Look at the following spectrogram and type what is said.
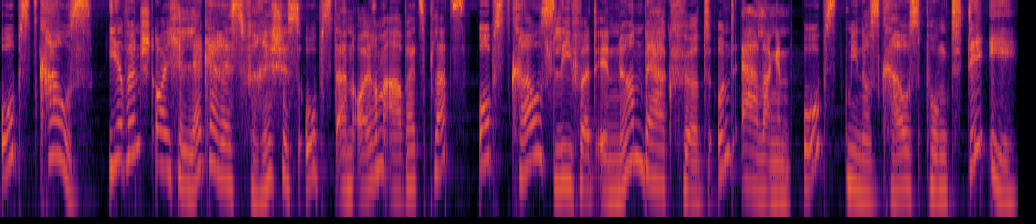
Obst Kraus. Ihr wünscht euch leckeres, frisches Obst an eurem Arbeitsplatz? Obst Kraus liefert in Nürnberg, Fürth und Erlangen. Obst-Kraus.de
